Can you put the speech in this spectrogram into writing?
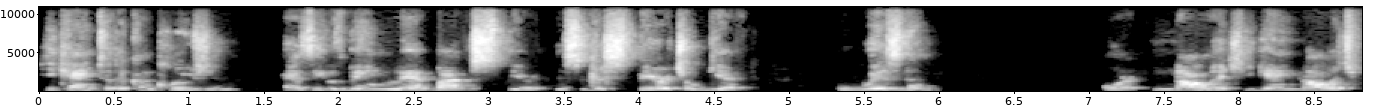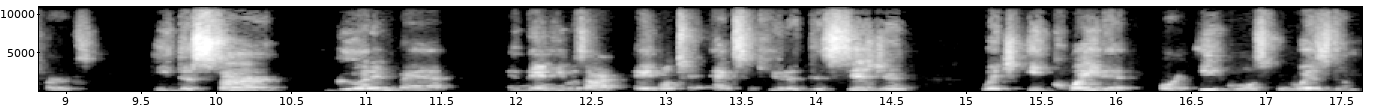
he came to the conclusion as he was being led by the Spirit. This is the spiritual gift, wisdom or knowledge. He gained knowledge first. He discerned good and bad. And then he was able to execute a decision which equated or equals wisdom.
